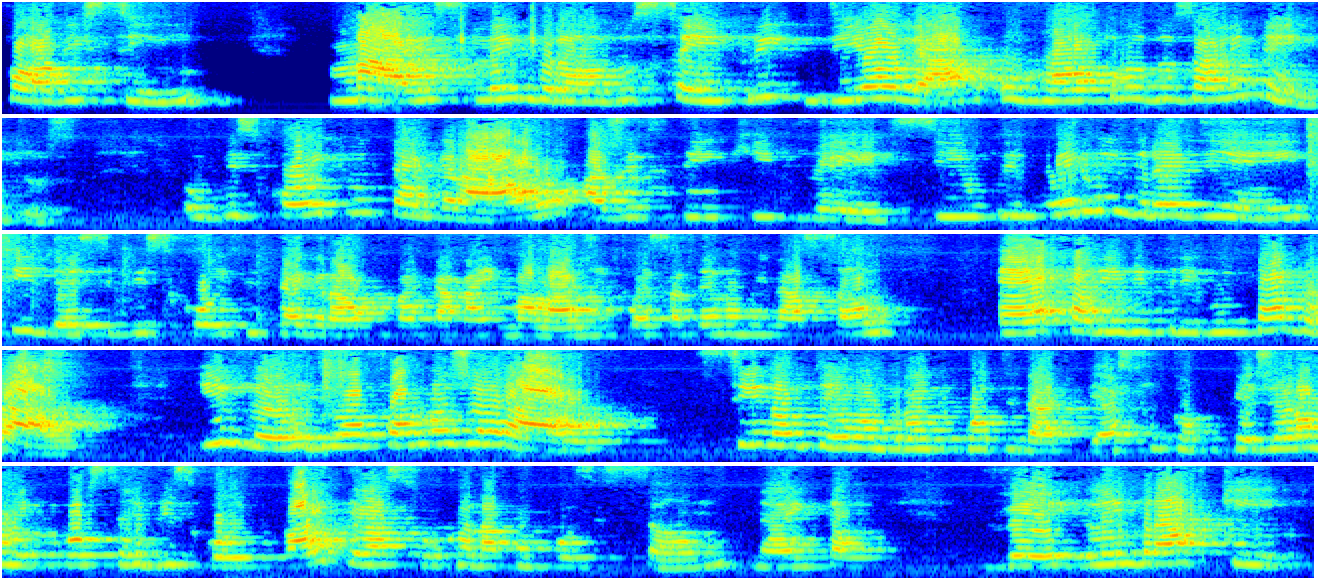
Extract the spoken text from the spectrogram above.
Pode sim, mas lembrando sempre de olhar o rótulo dos alimentos. O biscoito integral, a gente tem que ver se o primeiro ingrediente desse biscoito integral que vai estar na embalagem com essa denominação é a farinha de trigo integral e ver de uma forma geral se não tem uma grande quantidade de açúcar, porque geralmente por ser biscoito vai ter açúcar na composição, né? Então, ver, lembrar que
